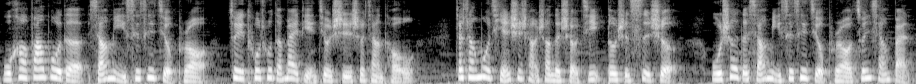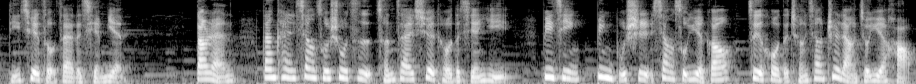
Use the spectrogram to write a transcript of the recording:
五号发布的小米 CC9 Pro 最突出的卖点就是摄像头，加上目前市场上的手机都是四摄。五摄的小米 CC9 Pro 尊享版的确走在了前面，当然，单看像素数字存在噱头的嫌疑，毕竟并不是像素越高，最后的成像质量就越好。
